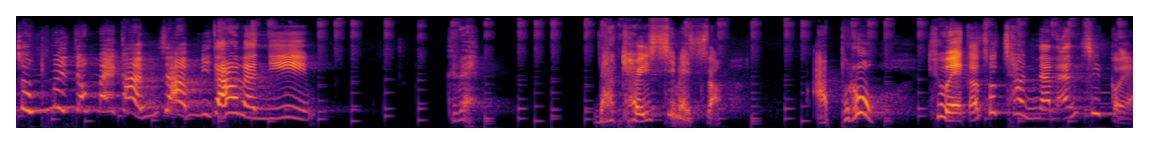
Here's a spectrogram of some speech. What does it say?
정말 정말 감사합니다 하나님. 그래 나 결심했어. 앞으로 교회 가서 장난 안 칠 거야.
